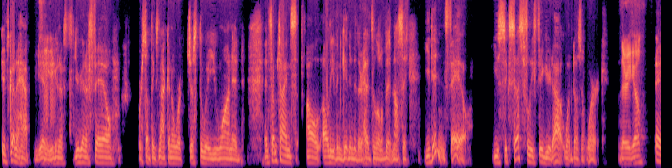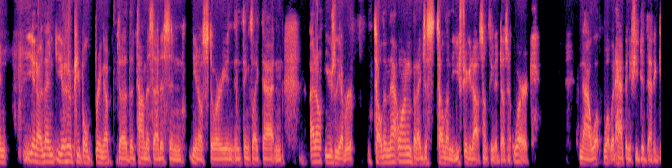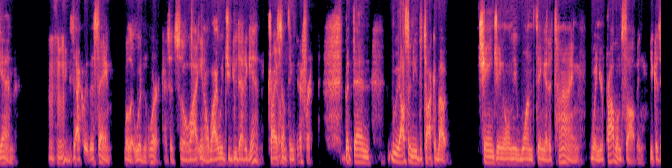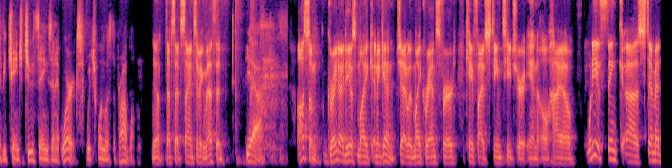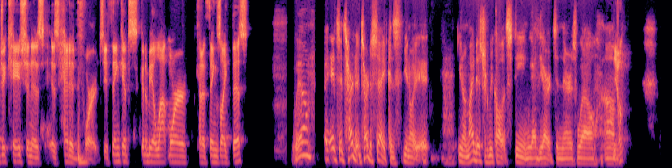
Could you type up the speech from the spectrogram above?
it's going to happen. Yeah, mm-hmm. you're gonna you're gonna fail, or something's not going to work just the way you wanted. And sometimes I'll I'll even get into their heads a little bit, and I'll say, "You didn't fail. You successfully figured out what doesn't work." There you go. and you know then you hear people bring up the the thomas edison you know story and, and things like that and i don't usually ever tell them that one but i just tell them that you figured out something that doesn't work now what what would happen if you did that again mm-hmm. exactly the same well it wouldn't work i said so why you know why would you do that again try yep. something different but then we also need to talk about changing only one thing at a time when you're problem solving. Because if you change two things and it works, which one was the problem? Yeah, that's that scientific method. Yeah. Awesome. Great ideas, Mike. And again, chatting with Mike Ransford, K 5 STEAM teacher in Ohio. What do you think uh, STEM education is, is headed towards? Do you think it's going to be a lot more kind of things like this? Well, it's it's hard to, it's hard to say because you know it, you know in my district we call it STEAM. We had the arts in there as well. Um, yep.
